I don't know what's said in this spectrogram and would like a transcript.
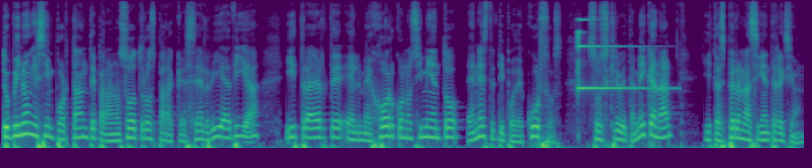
Tu opinión es importante para nosotros para crecer día a día y traerte el mejor conocimiento en este tipo de cursos. Suscríbete a mi canal y te espero en la siguiente lección.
